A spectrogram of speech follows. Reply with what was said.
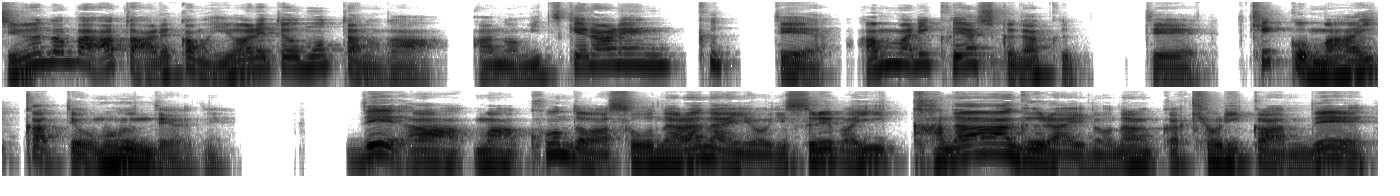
自分の場合、あとあれかも言われて思ったのが、あの、見つけられんくって、あんまり悔しくなくって、結構まあいっかって思うんだよね。で、あまあ今度はそうならないようにすればいいかなぐらいのなんか距離感で、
